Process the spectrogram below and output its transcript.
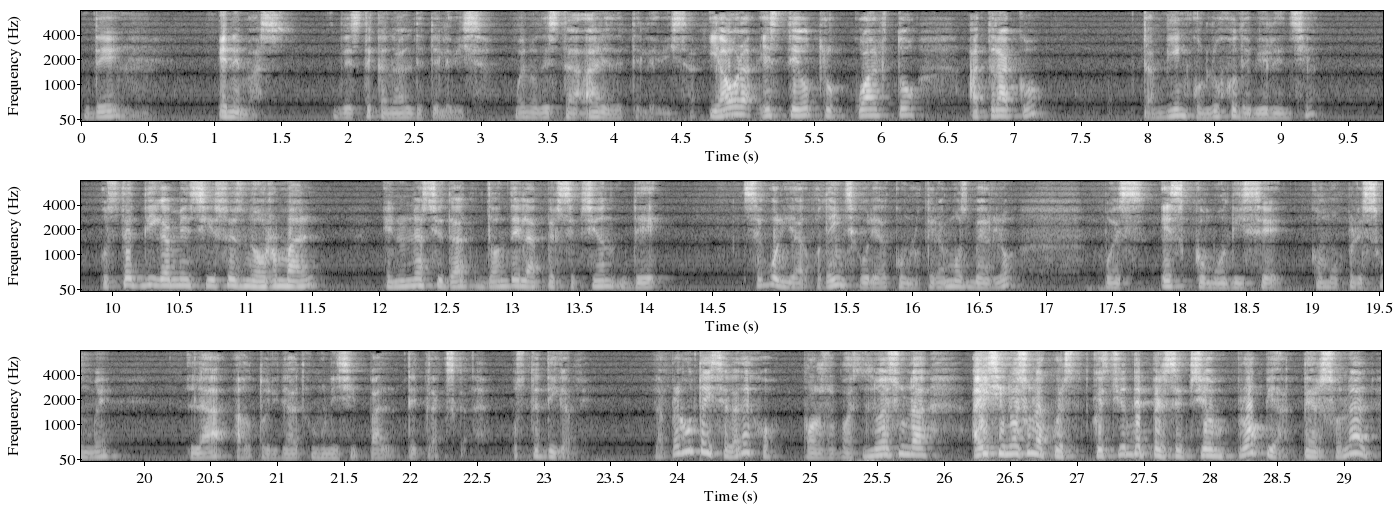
de N, de este canal de Televisa bueno, de esta área de Televisa. Y ahora este otro cuarto atraco, también con lujo de violencia, usted dígame si eso es normal en una ciudad donde la percepción de seguridad o de inseguridad, como lo queramos verlo, pues es como dice, como presume la autoridad municipal de Tlaxcala. Usted dígame. La pregunta ahí se la dejo. Por supuesto. No es una, ahí sí no es una cuestión de percepción propia, personal,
